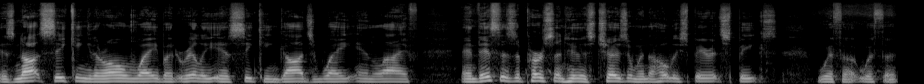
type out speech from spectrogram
is not seeking their own way, but really is seeking God's way in life. And this is a person who is chosen when the Holy Spirit speaks with a, with a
